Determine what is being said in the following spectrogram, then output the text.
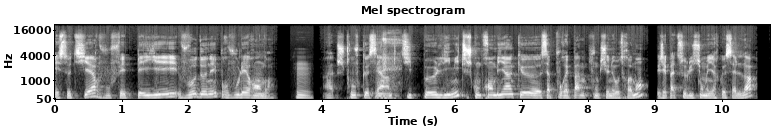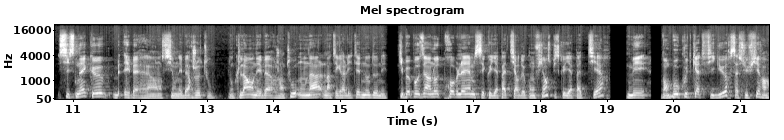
et ce tiers vous fait payer vos données pour vous les rendre. Hmm. Ah, je trouve que c'est un petit peu limite. Je comprends bien que ça pourrait pas fonctionner autrement. J'ai pas de solution meilleure que celle-là. Si ce n'est que, eh ben, si on héberge tout. Donc là, en hébergeant tout, on a l'intégralité de nos données. Ce qui peut poser un autre problème, c'est qu'il n'y a pas de tiers de confiance, puisqu'il n'y a pas de tiers. Mais dans beaucoup de cas de figure, ça suffira.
